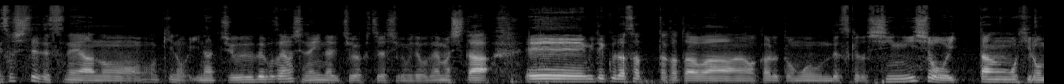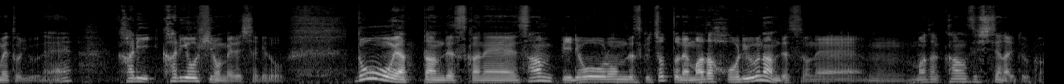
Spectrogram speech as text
ー、そしてですね、あの、昨日、稲中でございましたね、稲荷中学チラシ組でございました。えー、見てくださった方はわかると思うんですけど、新衣装一旦お披露目というね、仮、仮お披露目でしたけど、どうやったんですかね、賛否両論ですけど、ちょっとね、まだ保留なんですよね。うん、まだ完成してないというか、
